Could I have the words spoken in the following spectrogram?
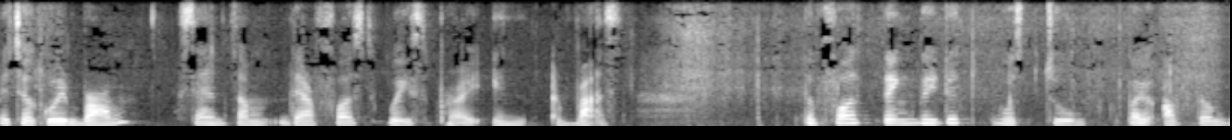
Mr. Greenbaum sent them their first week's pay in advance. The first thing they did was to pay off the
